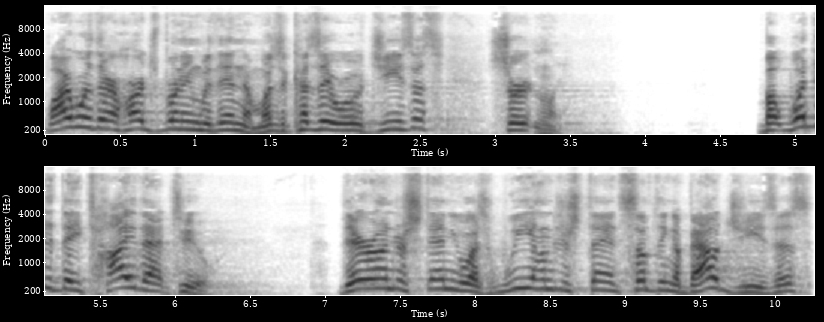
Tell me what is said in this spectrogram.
why were their hearts burning within them? Was it because they were with Jesus? Certainly. But what did they tie that to? Their understanding was we understand something about Jesus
